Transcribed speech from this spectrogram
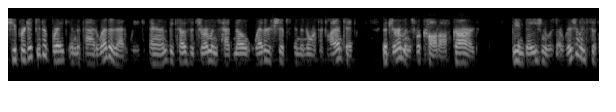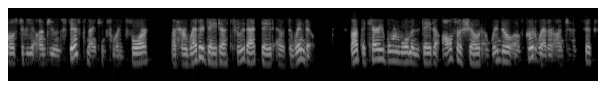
She predicted a break in the bad weather that week, and because the Germans had no weather ships in the North Atlantic, the Germans were caught off guard. The invasion was originally supposed to be on June 5, 1944, but her weather data threw that date out the window. But the Kerry-born woman's data also showed a window of good weather on June 6,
